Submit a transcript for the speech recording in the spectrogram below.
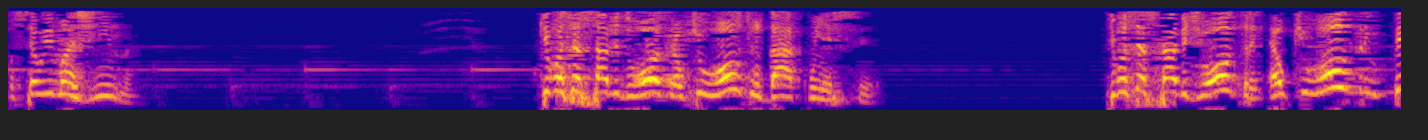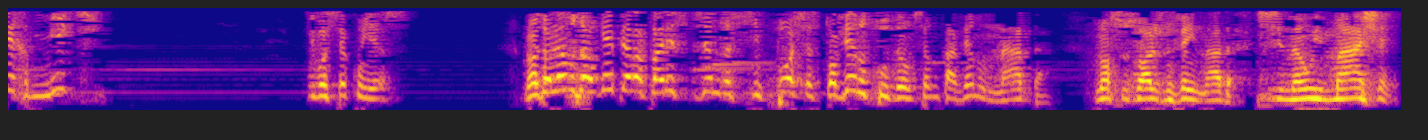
Você o imagina. Que você sabe do outro é o que o outro dá a conhecer. O que você sabe de outrem é o que o outrem permite que você conheça. Nós olhamos alguém pela aparência e dizemos assim, poxa, estou vendo tudo. Não, você não está vendo nada. Nossos olhos não veem nada, senão imagem.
